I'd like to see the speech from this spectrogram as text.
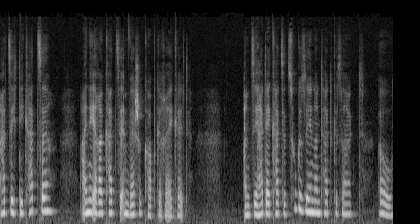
hat sich die Katze, eine ihrer Katze im Wäschekorb geräkelt. Und sie hat der Katze zugesehen und hat gesagt, oh,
